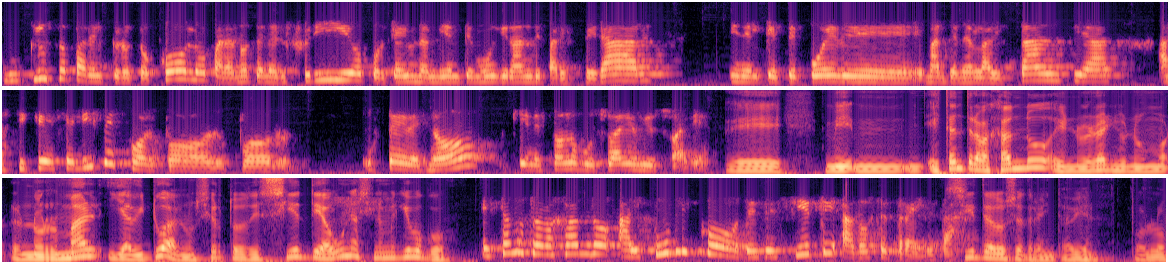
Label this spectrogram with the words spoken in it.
incluso para el protocolo, para no tener frío, porque hay un ambiente muy grande para esperar, en el que se puede mantener la distancia. Así que felices por, por, por ustedes, ¿no? Quienes son los usuarios y usuarias. Eh, mm, están trabajando en horario normal y habitual, ¿no es cierto? De 7 a 1, si no me equivoco. Estamos trabajando al público desde 7 a 12.30. 7 a 12.30, bien. Por lo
